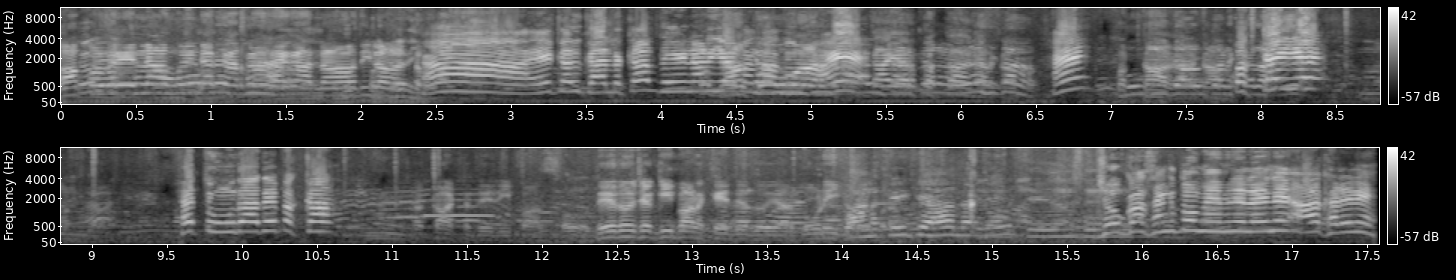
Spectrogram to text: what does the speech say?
ਆਪਾਂ ਫਿਰ ਇੰਨਾ ਕੋਈ ਨਾ ਕਰਨਾ ਹੈਗਾ ਨਾਲ ਦੀ ਨਾਲ ਹਾਂ ਇਹ ਕੋਈ ਗੱਲ ਕਰ ਦੇਣ ਵਾਲੀ ਆ ਬੰਦਾ ਤੂੰ ਹੈ? ਯਾਰ ਪੱਕਾ ਹੈ? ਪੱਕਾ ਹੀ ਹੈ। ਫੇ ਤੂੰ ਦਾ ਦੇ ਪੱਕਾ। ਘੱਟ ਦੇ ਦੀ 500 ਦੇ ਦੋ ਜੱਗੀ ਬਣ ਕੇ ਦੇ ਦੋ ਯਾਰ ਬੋਣੀ ਬਣ ਕੇ ਹੀ ਕਿਹਾ ਲੈ ਜੇ ਦੇ ਦਿੰਦੇ ਜੋਗਾ ਸਿੰਘ ਤੋਂ ਮੇਮਨੇ ਲਏ ਨੇ ਆ ਖੜੇ ਨੇ।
